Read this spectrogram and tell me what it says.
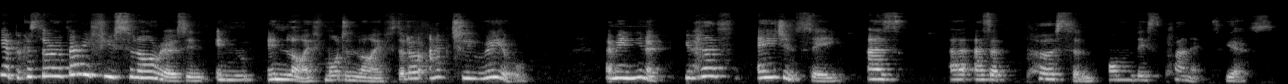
Yeah, because there are very few scenarios in, in, in life, modern life, that are actually real. I mean, you know, you have agency as a, as a person on this planet. Yes.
